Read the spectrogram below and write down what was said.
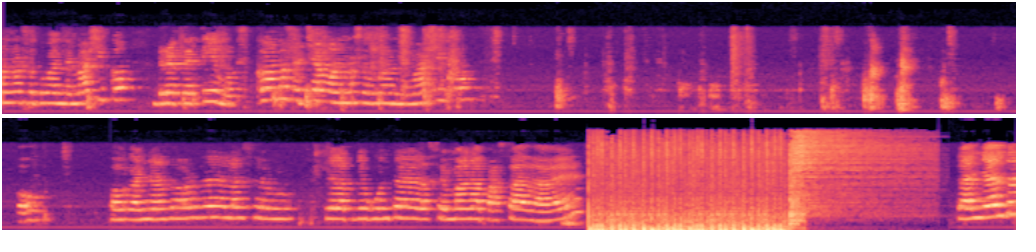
o noso duende máxico? Repetimos, como se o noso duende máxico? O, de la, sem- de la pregunta de la semana pasada, ¿eh? Daniel de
